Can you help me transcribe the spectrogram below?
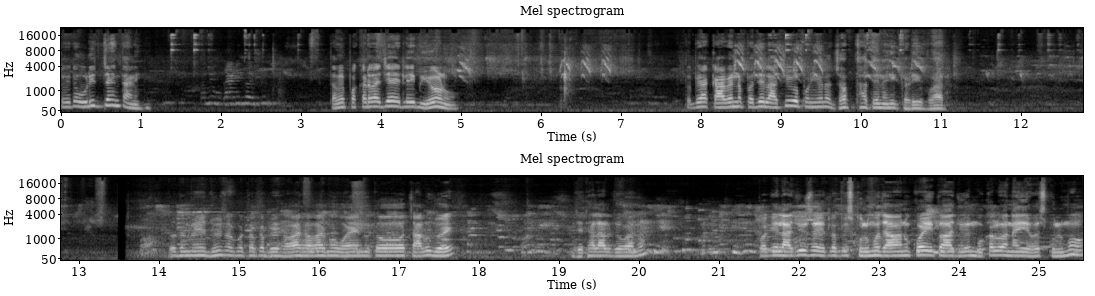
તો એ તો ઉડી જ જાય ને તાણી. તમે પકડવા જાય એટલે એ બિયોણું તો બે આ કાવ્યને પજે લાચ્યું પણ એને જપ થતી નહીં ઘડી વાર તો તમે જોઈ શકો છો કે ભાઈ હવાર હવારમાં હોય એનું તો ચાલુ જ હોય, જેઠાલાલ જોવાનું. પગે લાજ્યું છે, એટલે પછી સ્કૂલમાં જવાનું કોઈ, તો આ જોઈને મોકલવા નહીં હવે સ્કૂલમાં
